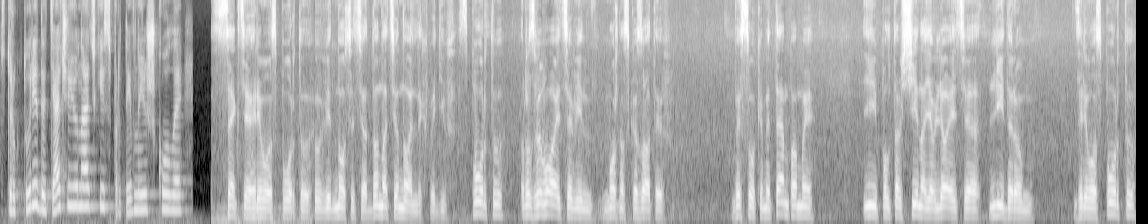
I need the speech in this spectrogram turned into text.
в структурі дитячо-юнацької спортивної школи. Секція грівого спорту відноситься до національних видів спорту. Розвивається він, можна сказати, високими темпами. І Полтавщина є лідером з спорту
